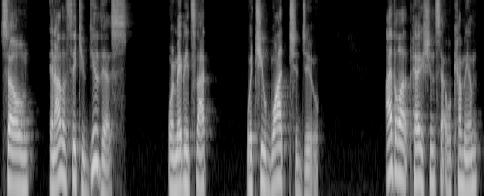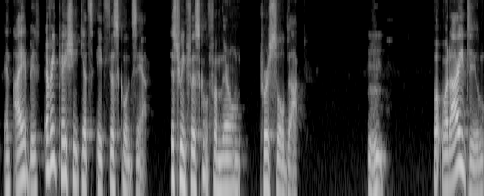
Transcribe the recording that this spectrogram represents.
So, and I don't think you do this, or maybe it's not what you want to do. I have a lot of patients that will come in, and I every patient gets a physical exam, history and physical from their own personal doctor. Mm-hmm. But what I do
